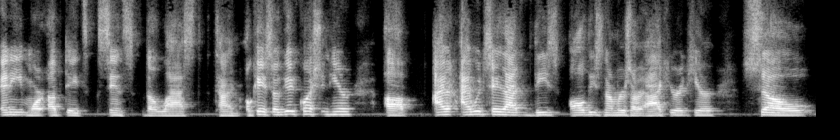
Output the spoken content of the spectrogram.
any more updates since the last time? Okay, so good question here. Uh, I, I would say that these all these numbers are accurate here. So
